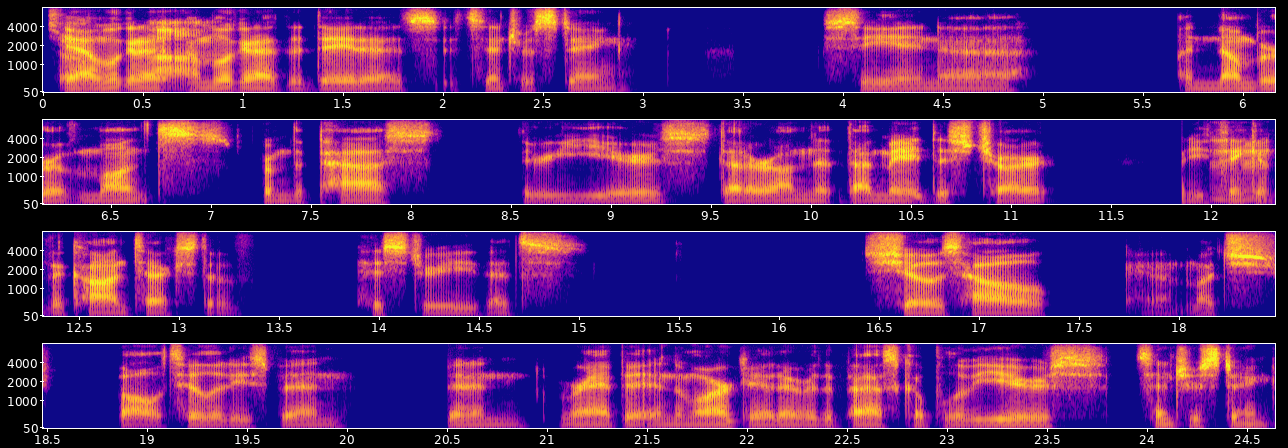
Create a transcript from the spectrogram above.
So, Yeah, I'm looking at I'm um looking at the data. It's it's interesting seeing uh, a number of months from the past three years that are on the, that made this chart. When you think of mm-hmm. the context of history, that's shows how uh, much volatility's been been rampant in the market over the past couple of years. It's interesting.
